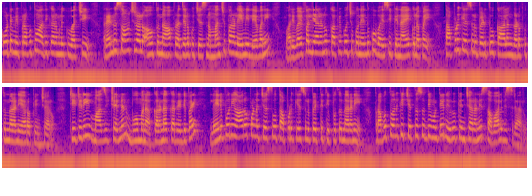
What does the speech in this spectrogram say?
కూటమి ప్రభుత్వం అధికారంలోకి వచ్చి రెండు సంవత్సరాలు అవుతున్న ప్రజలకు చేసిన మంచి పనులు ఏమీ లేవని వారి వైఫల్యాలను కప్పిపుచ్చుకునేందుకు వైసీపీ నాయకులపై తప్పుడు కేసులు పెడుతూ కాలం గడుపుతున్నారని ఆరోపించారు. టీటీడీ మాజీ చైర్మన్ భూమన కరుణాకర్ రెడ్డిపై లేనిపోని ఆరోపణలు చేస్తూ తప్పుడు కేసులు పెట్టి తిప్పుతున్నారని ప్రభుత్వానికి చిత్తశుద్ధి ఉంటే నిరూపించాలని సవాల్ విసిరారు.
